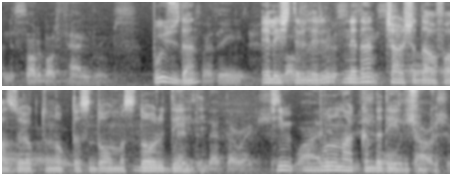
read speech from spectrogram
And it's not about fan groups. Bu yüzden eleştirilerin neden çarşı daha fazla yoktu noktasında olması doğru değildi. Film bunun hakkında değildi çünkü.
